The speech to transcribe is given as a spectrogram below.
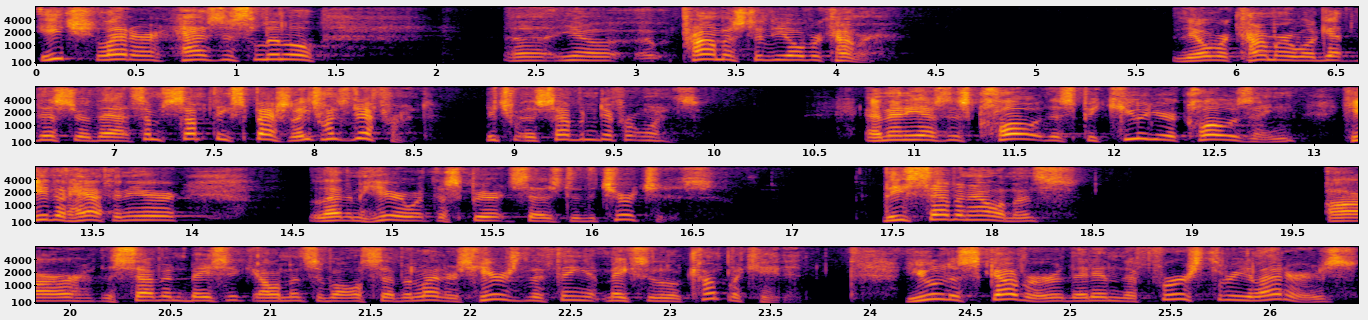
Each letter has this little, uh, you know, promise to the overcomer. The overcomer will get this or that, some, something special. Each one's different. Each there's seven different ones. And then he has this, clo- this peculiar closing. He that hath an ear, let him hear what the Spirit says to the churches. These seven elements are the seven basic elements of all seven letters. Here's the thing that makes it a little complicated. You'll discover that in the first three letters,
